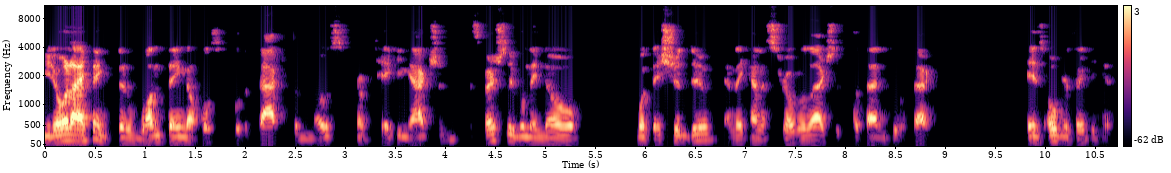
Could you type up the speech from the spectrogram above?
You know what? I think the one thing that holds people back the most from taking action, especially when they know what they should do and they kind of struggle to actually put that into effect, is overthinking it.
